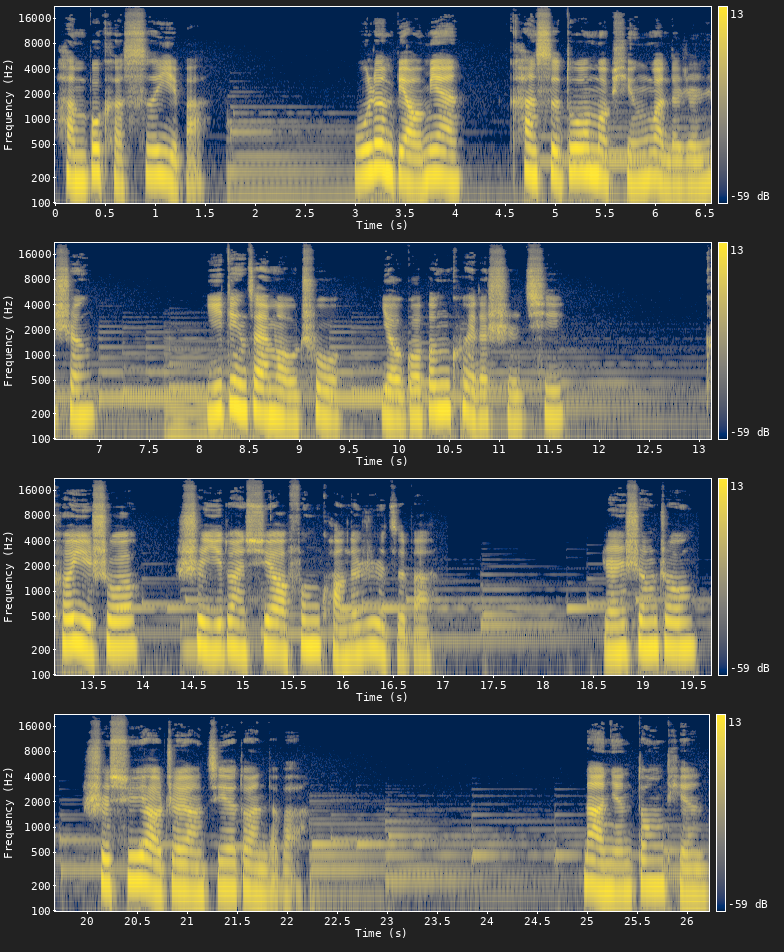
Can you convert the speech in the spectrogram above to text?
很不可思议吧？无论表面看似多么平稳的人生，一定在某处有过崩溃的时期。可以说是一段需要疯狂的日子吧？人生中是需要这样阶段的吧？那年冬天，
